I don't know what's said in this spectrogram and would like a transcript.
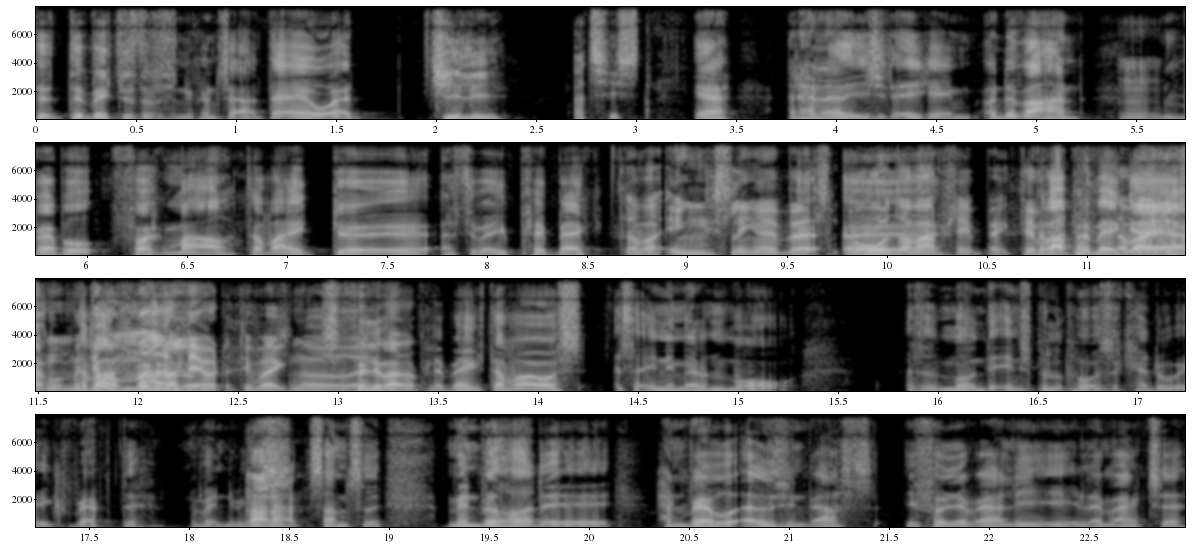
det, det vigtigste ved sådan en koncert, det er jo, at Gilly, Artisten. at han er i sit A-game. Og det var han. Mm. Rappel fucking meget. Der var ikke, øh, altså det var ikke playback. Der var ingen slinger i valsen. Øh, oh, der var playback. Det der var, var playback, der var ja, en lille ja. smule, men Der det var meget lavt. Det var ikke noget... Selvfølgelig var der playback. Der var også altså indimellem, hvor altså måden det er indspillet på, så kan du ikke rappe det nødvendigvis Nej, nej. samtidig. Men hvad hedder det? Han rappede alle sine vers, ifølge jeg lige lagde mærke til.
